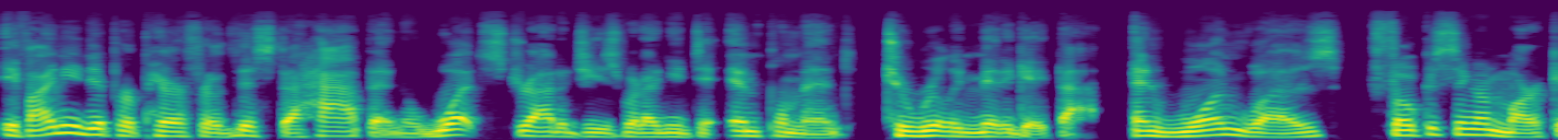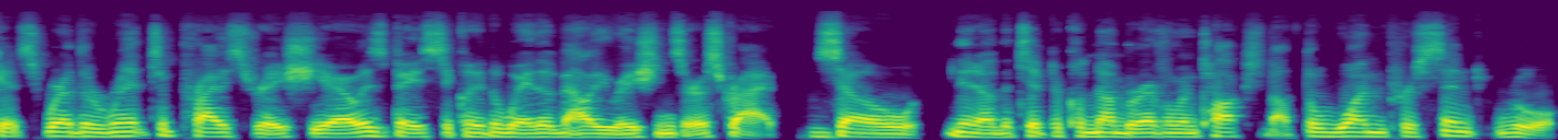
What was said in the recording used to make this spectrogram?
if I need to prepare for this to happen, what strategies would I need to implement to really mitigate that? And one was focusing on markets where the rent to price ratio is basically the way the valuations are ascribed. Mhm. So, you know, the typical number everyone talks about, the 1% rule.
